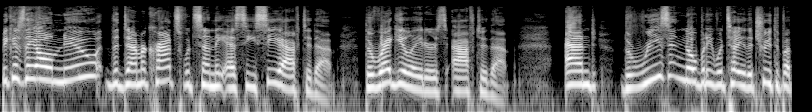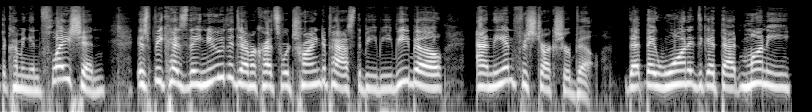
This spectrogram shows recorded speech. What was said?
Because they all knew the Democrats would send the SEC after them, the regulators after them. And the reason nobody would tell you the truth about the coming inflation is because they knew the Democrats were trying to pass the BBB bill and the infrastructure bill that they wanted to get that money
